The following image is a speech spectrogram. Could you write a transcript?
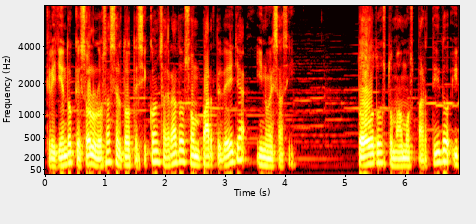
creyendo que solo los sacerdotes y consagrados son parte de ella y no es así. Todos tomamos partido y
